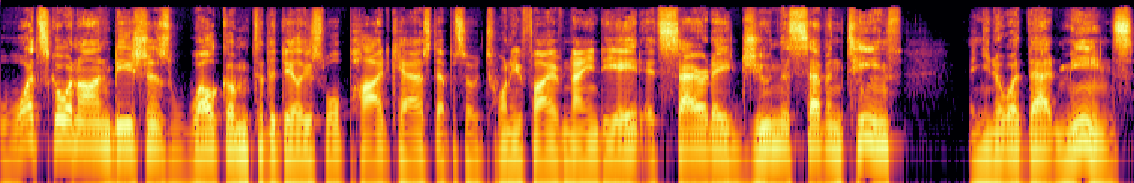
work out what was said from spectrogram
What's going on, Beaches? Welcome to the Daily Swole Podcast, episode 2598. It's Saturday, June the 17th. And you know what that means?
